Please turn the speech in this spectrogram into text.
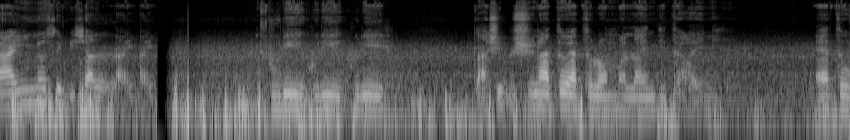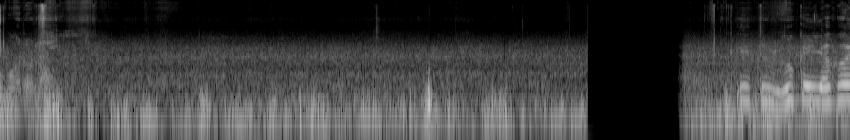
লাইনও সে বিশাল লাইন। ঘুরে ঘুরে ঘুরে। কাশী বিশ্বনাথেও এত লম্বা লাইন দিতে হয়নি। এত বড় লাইন। কিন্তু ঢুকে যখন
